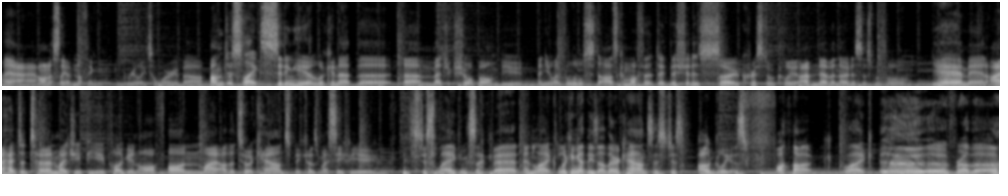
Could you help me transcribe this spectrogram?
I, I, honestly have nothing really to worry about. I'm just like sitting here looking at the uh, magic short bow imbued, and you like the little stars come off it. Dude, this shit is so crystal clear. I've never noticed this before. Yeah, man, I had to turn my GPU plugin off on my other two accounts because my CPU is just lagging so bad. And like looking at these other accounts it's just ugly as fuck. Like, ugh, brother.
